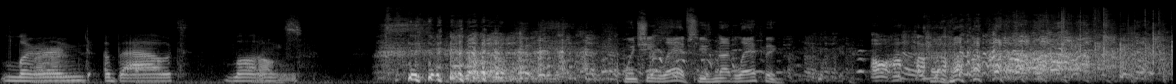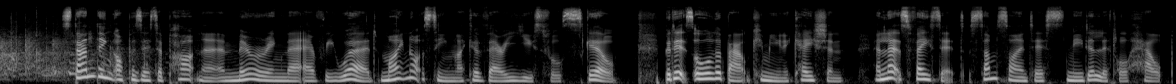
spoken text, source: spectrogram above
learned about lungs. When she laughs, she's not laughing. Oh, Standing opposite a partner and mirroring their every word might not seem like a very useful skill, but it's all about communication. And let's face it, some scientists need a little help.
